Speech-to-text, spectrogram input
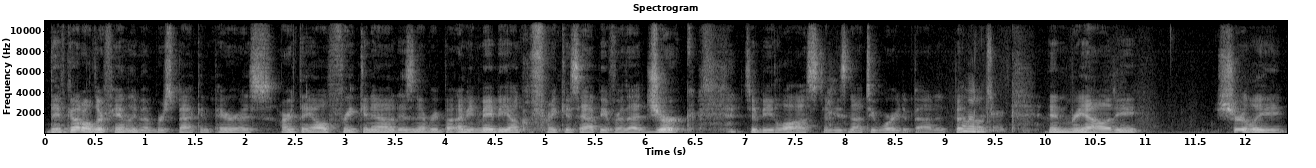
they've got all their family members back in Paris. Aren't they all freaking out? Isn't everybody? I mean, maybe Uncle Frank is happy for that jerk to be lost and he's not too worried about it. But A little jerk. In reality, surely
